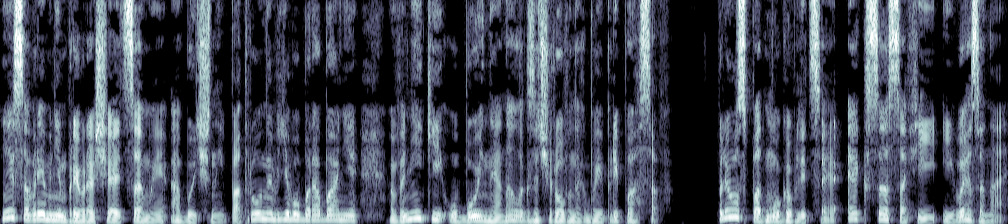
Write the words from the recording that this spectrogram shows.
и со временем превращает самые обычные патроны в его барабане в некий убойный аналог зачарованных боеприпасов. Плюс подмога в лице Экса, Софии и Везена,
